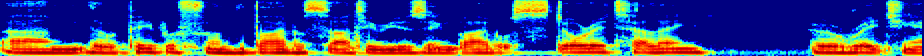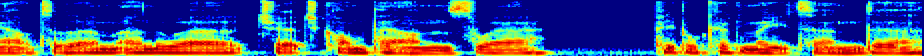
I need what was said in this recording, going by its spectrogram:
Um, there were people from the Bible Society using Bible storytelling who were reaching out to them, and there were church compounds where people could meet and uh,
